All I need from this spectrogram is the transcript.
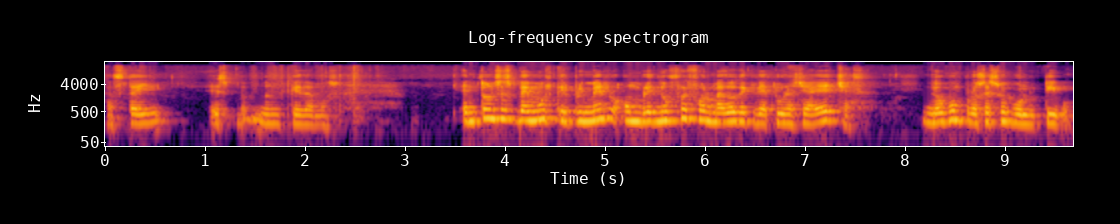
Hasta ahí quedamos. Entonces vemos que el primer hombre no fue formado de criaturas ya hechas, no hubo un proceso evolutivo.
